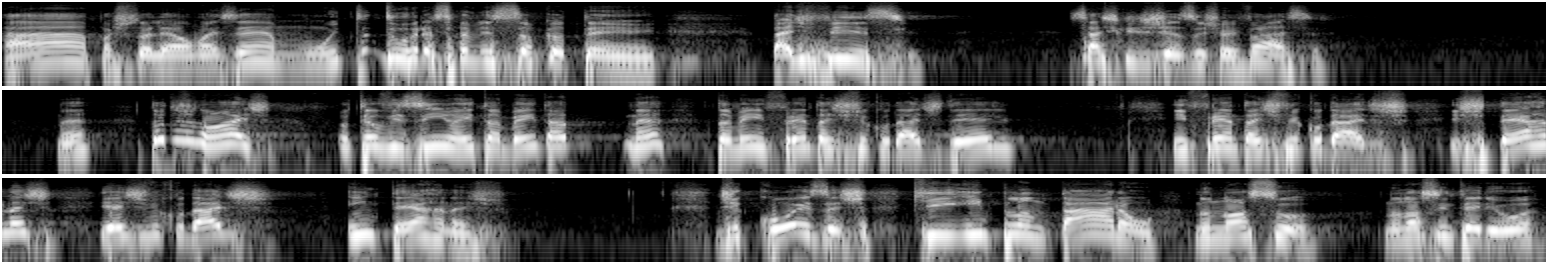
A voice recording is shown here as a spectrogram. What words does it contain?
Ah, pastor Léo, mas é muito dura essa missão que eu tenho. Hein? Tá difícil. Você acha que de Jesus foi fácil? Né? Todos nós. O teu vizinho aí também tá, né? Também enfrenta as dificuldades dele. Enfrenta as dificuldades externas e as dificuldades internas de coisas que implantaram no nosso, no nosso interior.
